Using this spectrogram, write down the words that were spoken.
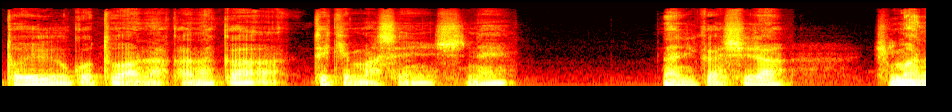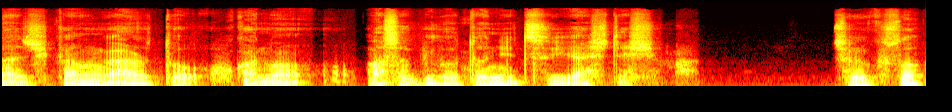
ということはなかなかできませんしね。何かしら暇な時間があると他の遊び事に費やしてしまう。それこそ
